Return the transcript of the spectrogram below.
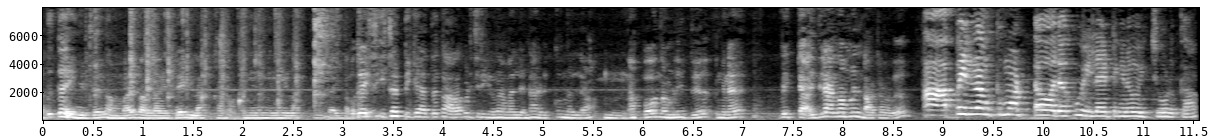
അത് കഴിഞ്ഞിട്ട് നമ്മൾ നന്നായിട്ട് ഇളക്കണം. അങ്ങനെ ഇങ്ങനെ ഇളക്കണം അപ്പൊ ഈ ചട്ടിക്കകത്ത് കറ പിടിച്ചിരിക്കുന്നതാണ് അല്ലാണ്ട് അടുക്കൊന്നല്ല. അപ്പോൾ നമ്മൾ ഇത് ഇങ്ങനെ വെക്കാം. ഇതിലാണ് നമ്മൾ ഉണ്ടാക്കുന്നത് പിന്നെ നമുക്ക് മുട്ട ഓരോ കുയിലായിട്ട് ഇങ്ങനെ ഒഴിച്ചു കൊടുക്കാം.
